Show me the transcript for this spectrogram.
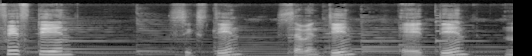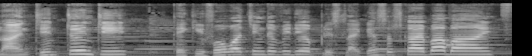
15 16 17 18 19 20 thank you for watching the video. Please like and subscribe. Bye bye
